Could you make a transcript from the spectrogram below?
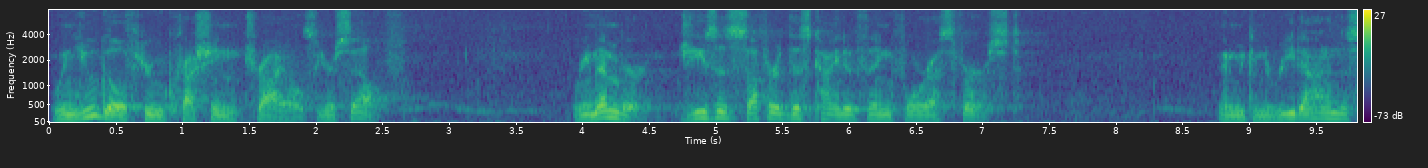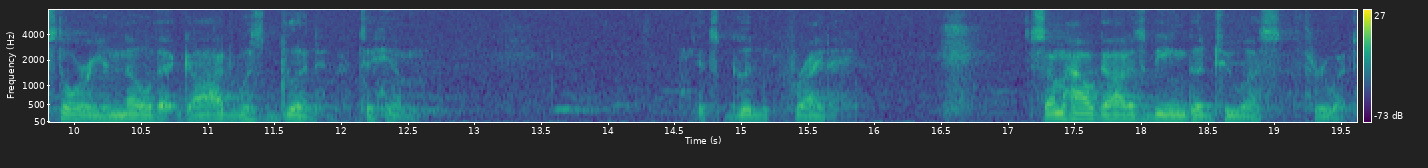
when you go through crushing trials yourself, remember, Jesus suffered this kind of thing for us first. And we can read on in the story and know that God was good to him. It's Good Friday. Somehow God is being good to us through it.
